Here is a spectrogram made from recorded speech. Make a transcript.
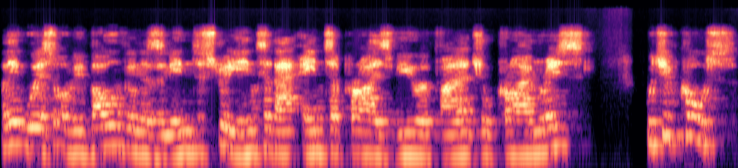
I think we're sort of evolving as an industry into that enterprise view of financial crime risk, which of course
